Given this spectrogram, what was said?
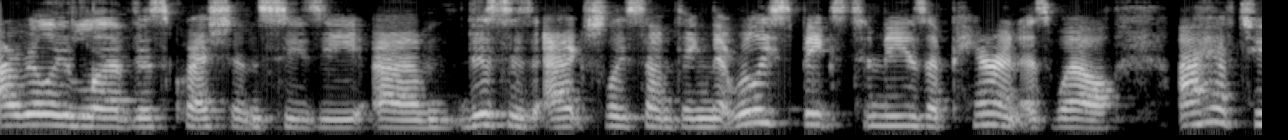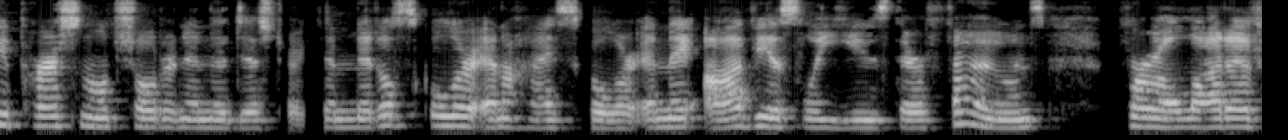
I really love this question, Susie. Um, this is actually something that really speaks to me as a parent as well. I have two personal children in the district, a middle schooler and a high schooler, and they obviously use their phones for a lot of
